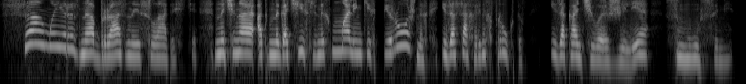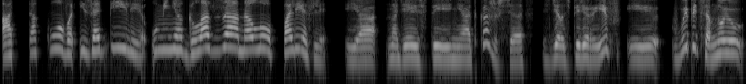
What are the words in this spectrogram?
самые разнообразные сладости, начиная от многочисленных маленьких пирожных и засахаренных фруктов и заканчивая желе с муссами. От такого изобилия у меня глаза на лоб полезли. «Я надеюсь, ты не откажешься сделать перерыв и выпить со мною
